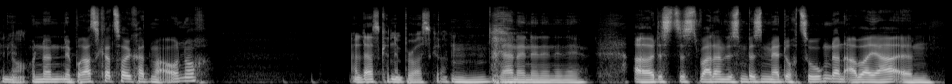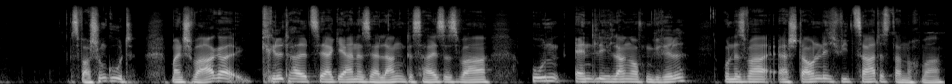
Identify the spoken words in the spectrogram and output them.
genau. Und dann Nebraska-Zeug hatten wir auch noch. Alaska, Nebraska. Mhm. Ja, nein, nein, nein, nein. Nee. Aber das, das war dann ein bisschen mehr durchzogen dann, aber ja, ähm, es war schon gut. Mein Schwager grillt halt sehr gerne, sehr lang. Das heißt, es war unendlich lang auf dem Grill und es war erstaunlich, wie zart es dann noch war,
